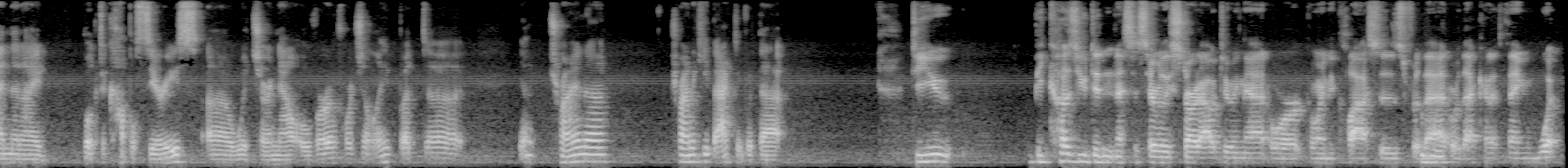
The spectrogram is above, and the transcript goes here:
and then I booked a couple series, uh, which are now over, unfortunately. But uh, yeah, trying to trying to keep active with that. Do you, because you didn't necessarily start out doing that or going to classes for that Mm-hmm. or that kind of thing, what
